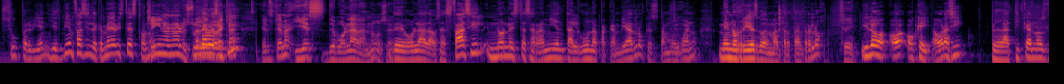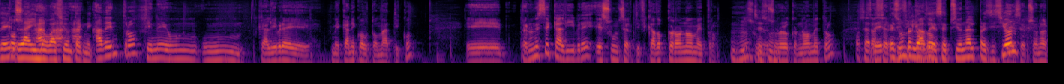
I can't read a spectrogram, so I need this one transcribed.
súper bien y es bien fácil de cambiar. ¿Ya viste esto, no? Sí, no, no, lo estuve ¿No le viendo abres ahorita, aquí? el sistema y es de volada, ¿no? O sea, De volada. O sea, es fácil, no necesitas herramienta alguna para cambiarlo, que eso está muy bueno. Menos riesgo de maltratar el reloj. Sí. Y luego, o- ok, ahora sí, platícanos de Entonces, la innovación a- a- técnica. Adentro tiene un, un calibre mecánico automático, eh, pero en este calibre es un certificado cronómetro. Es, un, es reloj cronómetro. o sea, de- es un reloj de excepcional precisión. de excepcional.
